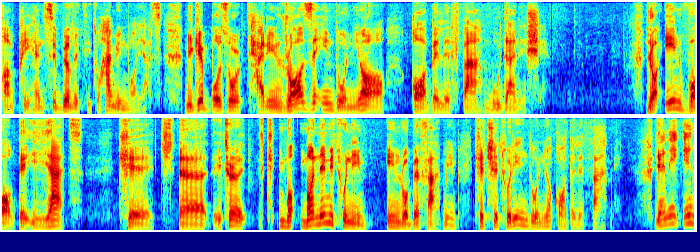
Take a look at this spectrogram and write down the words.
comprehensibility. تو همین مایه است. میگه بزرگترین راز این دنیا قابل فهم بودنشه. یا این واقعیت که ما, نمی‌تونیم این رو بفهمیم که چطوری این دنیا قابل فهمه. یعنی این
